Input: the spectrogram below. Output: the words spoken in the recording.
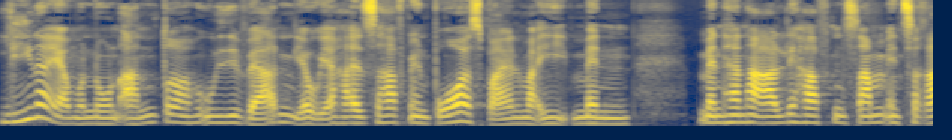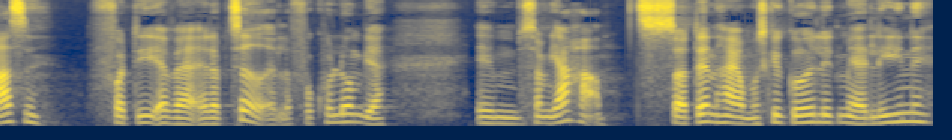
ligner jeg mig nogen andre ude i verden? Jo, jeg har altid haft min bror at spejle mig i, men, men han har aldrig haft den samme interesse for det at være adopteret, eller for Colombia, øhm, som jeg har. Så den har jeg måske gået lidt mere alene.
